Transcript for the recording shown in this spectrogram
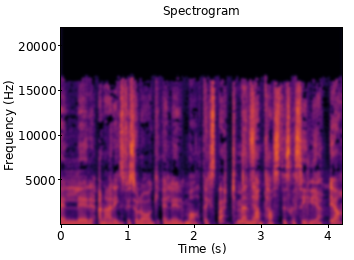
eller ernæringsfysiolog eller matekspert, men jeg, Fantastiske Silje. ja.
